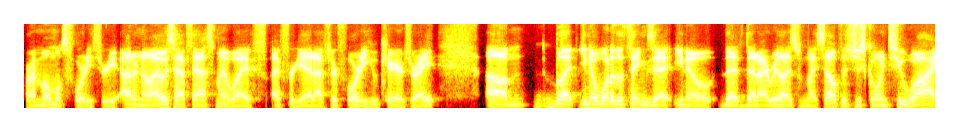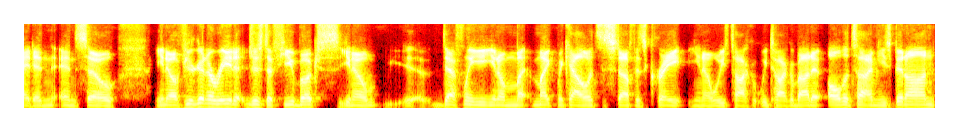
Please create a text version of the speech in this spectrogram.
or I'm almost 43. I don't know. I always have to ask my wife. I forget after 40, who cares, right? Um, but you know, one of the things that you know that that I realized with myself is just going too wide, and and so you know, if you're going to read just a few books, you know, definitely, you know, Mike Michalowicz's stuff is great. You know, we talk we talk about it all the time. He's been on.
